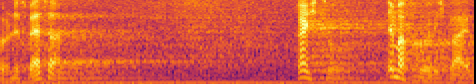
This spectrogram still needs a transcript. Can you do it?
Schönes Wetter. Recht so. Immer fröhlich bleiben.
